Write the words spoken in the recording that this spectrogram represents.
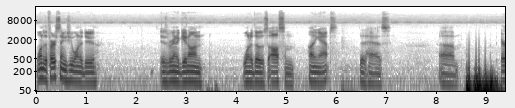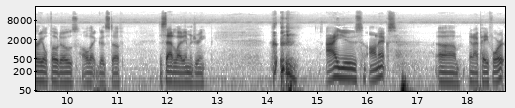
one of the first things you want to do is we're going to get on one of those awesome hunting apps that has um, aerial photos, all that good stuff, the satellite imagery. I use onX, um, and I pay for it.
